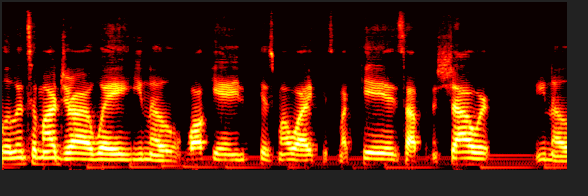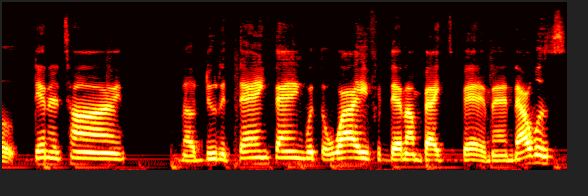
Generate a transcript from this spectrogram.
pull into my driveway, you know, walk in, kiss my wife, kiss my kids, hop in the shower, you know, dinner time, you know, do the thing thing with the wife, and then I'm back to bed, man. That was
